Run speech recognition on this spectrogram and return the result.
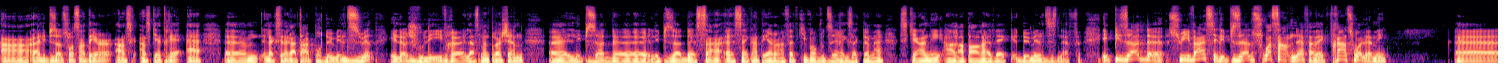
à l'épisode 61 en, ce qui a trait à l'accélérateur pour 2018. Et là, je vous livre la semaine prochaine l'épisode l'épisode 151 en fait qui va vous dire exactement ce qui en est en rapport avec 2019. Épisode suivant, c'est l'épisode 69 avec François Lemay. Euh,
